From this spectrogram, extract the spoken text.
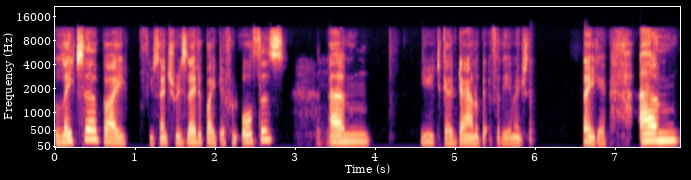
later by a few centuries later by different authors. Mm-hmm. Um, you need to go down a bit for the image. There you go. Um,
